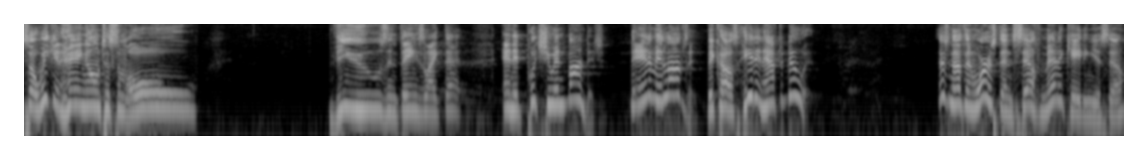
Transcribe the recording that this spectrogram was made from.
So we can hang on to some old views and things like that, and it puts you in bondage. The enemy loves it because he didn't have to do it. There's nothing worse than self medicating yourself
